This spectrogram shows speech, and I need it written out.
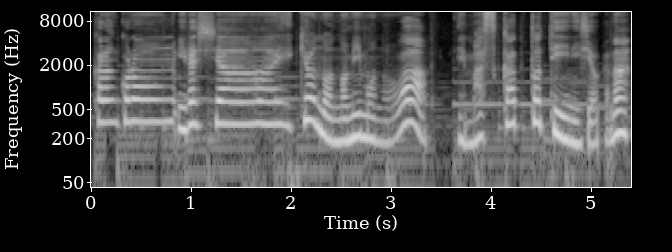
カランコロン、いらっしゃい。今日の飲み物は、マスカットティーにしようかな。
